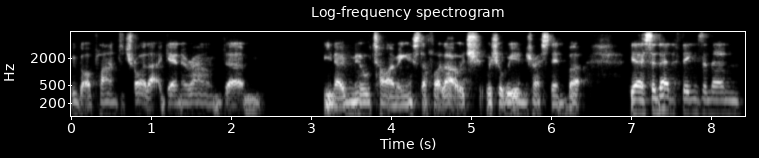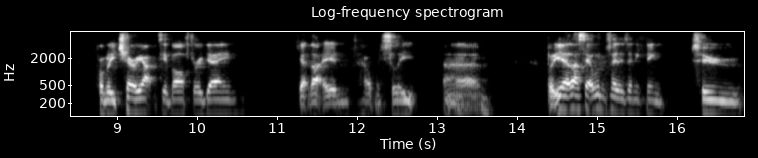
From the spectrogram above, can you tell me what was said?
we've got a plan to try that again around um, you know meal timing and stuff like that, which which will be interesting. But yeah, so they're the things, and then probably cherry active after a game, get that in, help me sleep. Um, but yeah, that's it. I wouldn't say there's anything too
